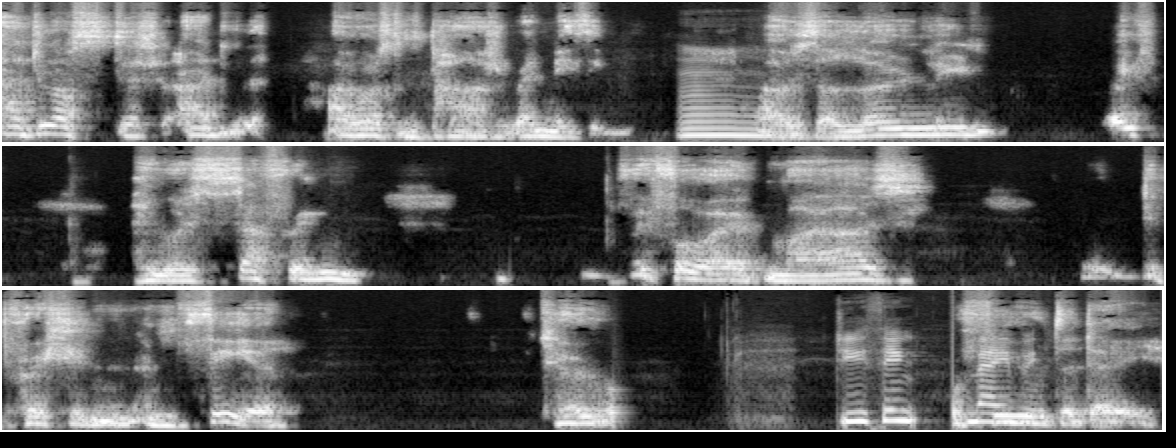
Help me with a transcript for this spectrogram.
I'd lost it. I'd, I wasn't part of anything. Mm. I was a lonely wife who was suffering before I opened my eyes, depression and fear. Terrible Do you think maybe the day.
